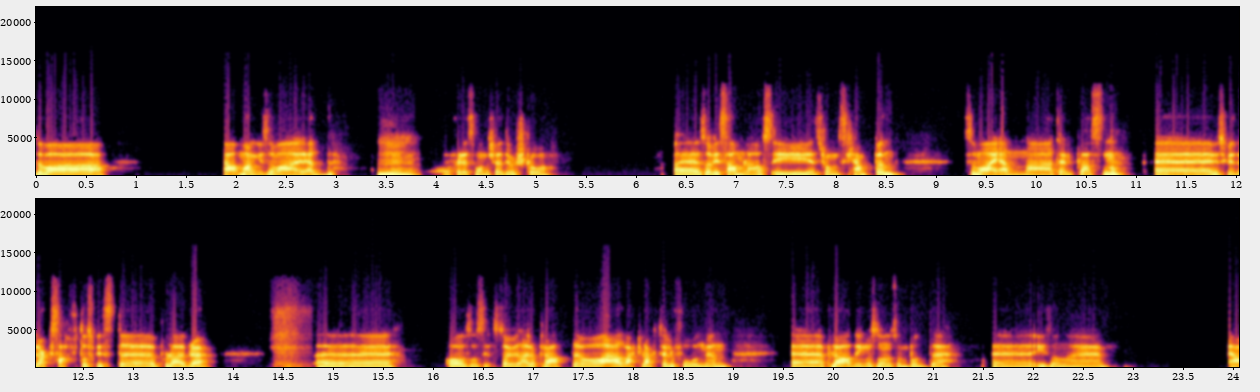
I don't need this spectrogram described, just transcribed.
Det var ja, mange som var redd Mm. eh, for det som hadde skjedd i Oslo. Eh, så vi samla oss i Tromscampen, som var i enden av teltplassen. Eh, jeg husker vi drakk saft og spiste polarbrød. Eh, og så står vi der og prater, og jeg hadde vært lagt telefonen min på lading hos noen som bodde i sånne ja,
